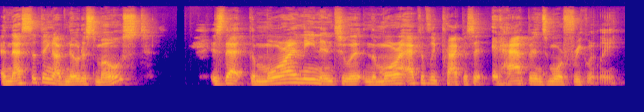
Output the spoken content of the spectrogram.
and that's the thing I've noticed most is that the more I lean into it and the more I actively practice it, it happens more frequently.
